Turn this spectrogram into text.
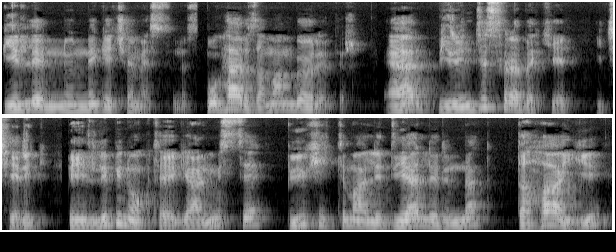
birilerinin önüne geçemezsiniz. Bu her zaman böyledir. Eğer birinci sıradaki içerik belli bir noktaya gelmişse büyük ihtimalle diğerlerinden daha iyi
